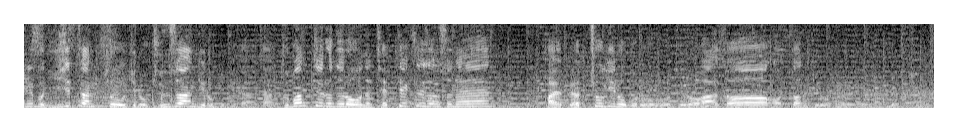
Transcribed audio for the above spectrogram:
7분 23초 기록, 준수한 기록입니다. 자, 두 번째로 들어오는 ZX 선수는 과연 몇 초 기록으로 들어와서 어떤 기록을 남겨주실지.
